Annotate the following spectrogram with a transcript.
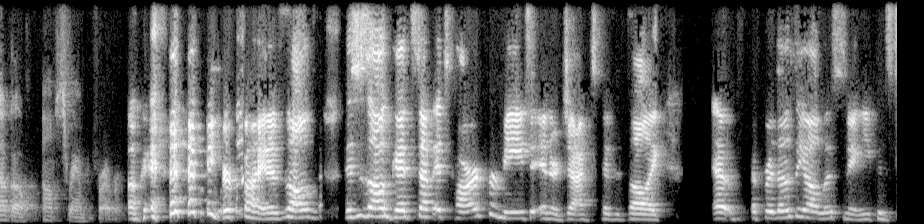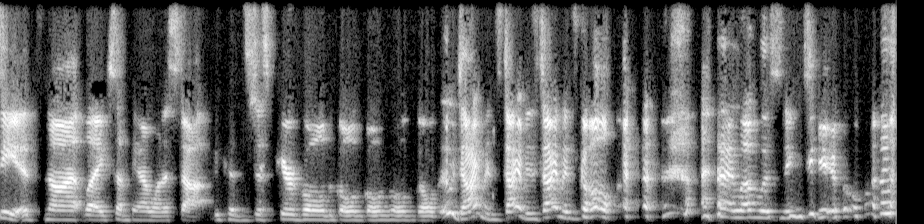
I'll go. I'll just ramble forever. Okay, you're fine. It's all. This is all good stuff. It's hard for me to interject because it's all like uh, for those of y'all listening, you can see it's not like something I want to stop because it's just pure gold, gold, gold, gold, gold. Ooh, diamonds, diamonds, diamonds, gold. I love listening to you,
